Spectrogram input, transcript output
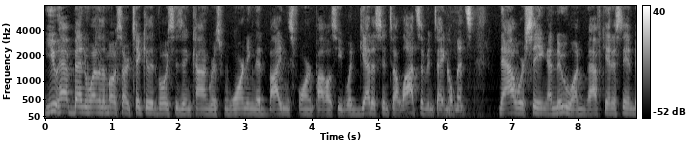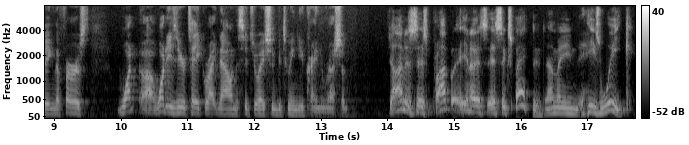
You have been one of the most articulate voices in Congress warning that Biden's foreign policy would get us into lots of entanglements. Now we're seeing a new one, Afghanistan being the first. What, uh, what is your take right now on the situation between Ukraine and Russia? John is, is probably, you know, it's, it's expected. I mean, he's weak.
